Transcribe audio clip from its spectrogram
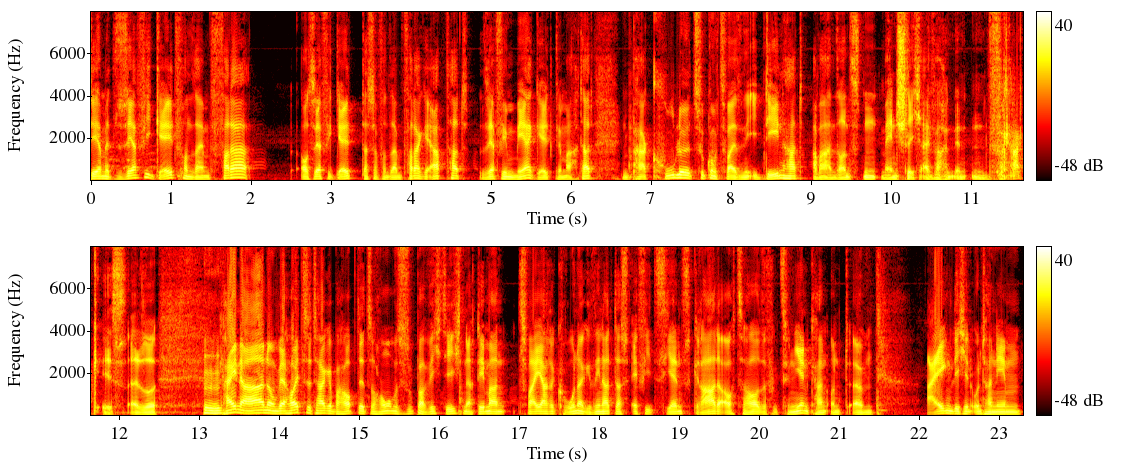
der mit sehr viel Geld von seinem Vater, aus sehr viel Geld, das er von seinem Vater geerbt hat, sehr viel mehr Geld gemacht hat, ein paar coole, zukunftsweisende Ideen hat, aber ansonsten menschlich einfach ein, ein Wrack ist. Also, keine Ahnung, wer heutzutage behauptet, so Homeoffice ist super wichtig, nachdem man zwei Jahre Corona gesehen hat, dass Effizienz gerade auch zu Hause funktionieren kann und ähm, eigentlich in Unternehmen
